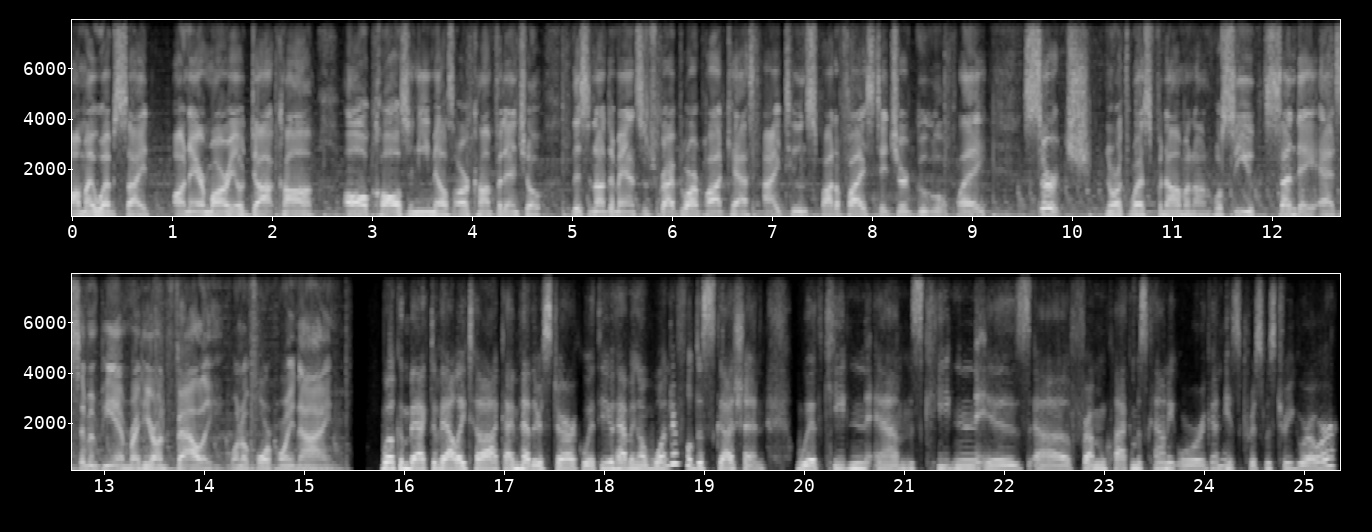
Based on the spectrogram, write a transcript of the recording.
on my website, onairmario.com. All calls and emails are confidential. Listen on demand, subscribe to our podcast, iTunes, Spotify, Stitcher, Google Play. Search Northwest Phenomenon. We'll see you Sunday at 7 p.m. right here on Valley 104.9. Welcome back to Valley Talk. I'm Heather Stark with you, having a wonderful discussion with Keaton Ems. Keaton is uh, from Clackamas County, Oregon. He's a Christmas tree grower,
